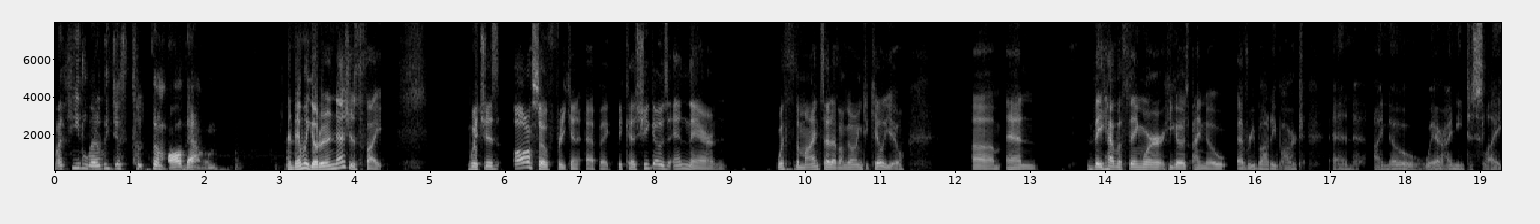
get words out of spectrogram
Like he literally just took them all down. And then we go to Inej's fight, which is also freaking epic because she goes in there with the mindset of I'm going to kill you. Um, and they have a thing where he goes, I know every body part and I know where I need to slice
